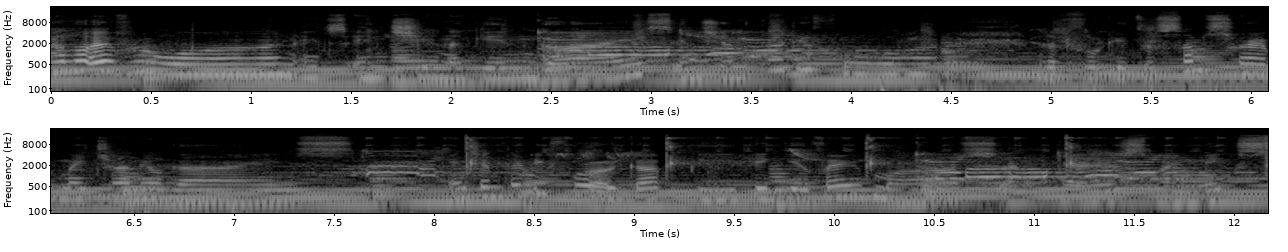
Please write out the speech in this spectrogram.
Hello everyone, it's Anneshan again guys, Anneshan34. Don't forget to subscribe my channel guys. Anneshan34 Agapi, thank you very much. And here's my mix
